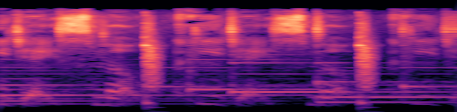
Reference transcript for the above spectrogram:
DJ Smoke, DJ Smoke, DJ.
